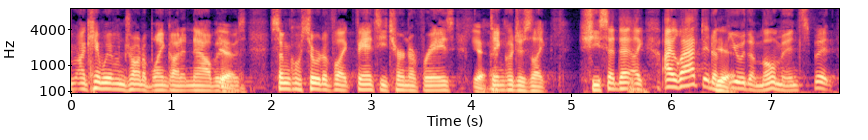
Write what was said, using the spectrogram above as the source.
yeah. I can't believe I'm drawing a blank on it now, but Yeah. it was some sort of like fancy turn of phrase. Yeah. Dinklage is like, she said that. Like, I laughed at a Yeah. few of the moments, but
